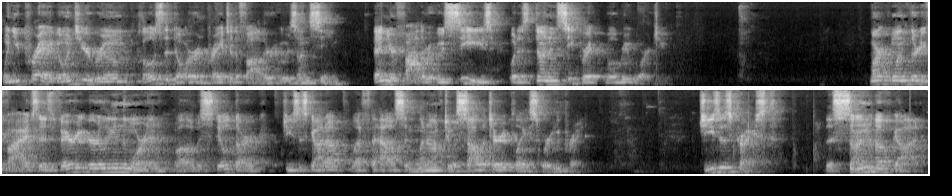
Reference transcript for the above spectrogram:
when you pray, go into your room, close the door, and pray to the Father who is unseen. Then your Father who sees what is done in secret will reward you. Mark 135 says, Very early in the morning, while it was still dark, Jesus got up, left the house, and went off to a solitary place where he prayed. Jesus Christ, the Son of God,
